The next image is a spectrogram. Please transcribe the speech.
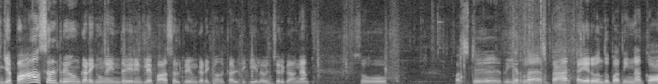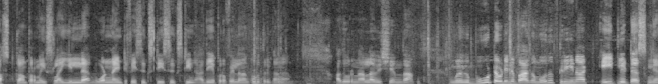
இங்கே பார்சல் ட்ரைவும் கிடைக்குங்க. இந்த வேரியண்ட்லேயே பார்சல் ட்ரைவும் கிடைக்கும். அது கழட்டி கீழே வச்சுருக்காங்க. ஸோ ஃபஸ்ட்டு ரியரில் ஸ்பேர் டயர் வந்து பார்த்தீங்கன்னா காஸ்ட் காம்ப்ரமைஸ்லாம் இல்லை. One ninety five sixty sixteen அதே ப்ரொஃபைலில் தான் கொடுத்துருக்காங்க. அது ஒரு நல்ல விஷயம்தான். உங்களுக்கு பூட் அப்படின்னு பார்க்கும்போது த்ரீ நாட் எயிட் லிட்டர்ஸ்ங்க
